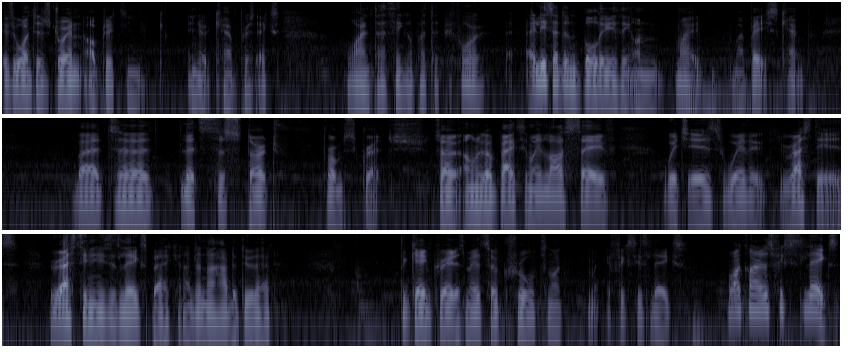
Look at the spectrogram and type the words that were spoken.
If you want to destroy an object in in your camp, press X. Why didn't I think about that before? At least I didn't build anything on my my base camp. But uh, let's just start from scratch. So I'm gonna go back to my last save, which is where the rust is. Rusty needs his legs back, and I don't know how to do that. The game creators made it so cruel to not fix his legs. Why can't I just fix his legs?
